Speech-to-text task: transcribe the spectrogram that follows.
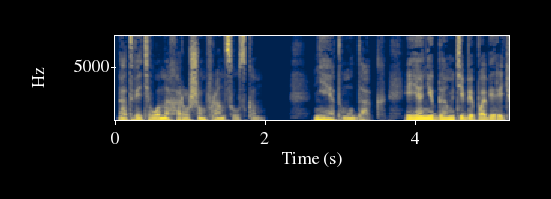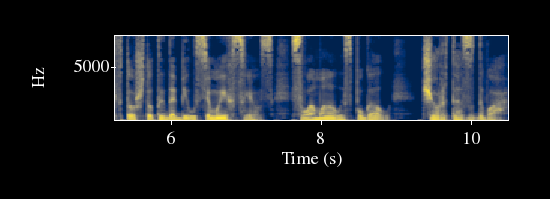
— ответила на хорошем французском. «Нет, мудак, я не дам тебе поверить в то, что ты добился моих слез, сломал, испугал. Чёрта с два!»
